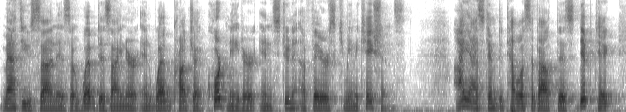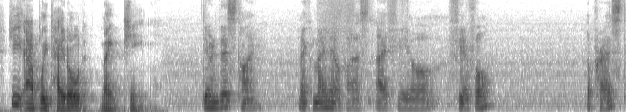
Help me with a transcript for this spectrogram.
Matthew Sun is a web designer and web project coordinator in Student Affairs Communications. I asked him to tell us about this diptych he aptly titled 19. During this time, like many of us, I feel fearful, oppressed,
